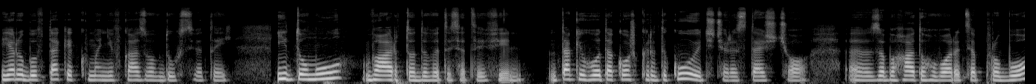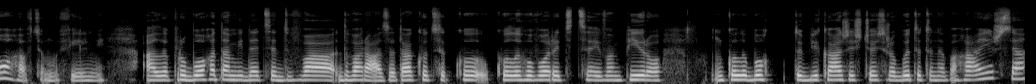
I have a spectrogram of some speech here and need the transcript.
я робив так, як мені вказував Дух Святий. І тому варто дивитися цей фільм. Так його також критикують через те, що е, забагато говориться про Бога в цьому фільмі, але про Бога там йдеться два два рази. Так, Оце, коли говорить цей вампіро, коли Бог тобі каже щось робити, ти не вагаєшся.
